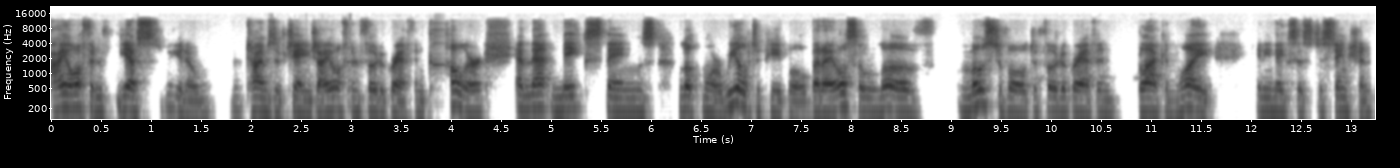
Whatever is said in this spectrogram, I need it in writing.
I often, yes, you know, times have changed. I often photograph in color, and that makes things look more real to people. But I also love most of all to photograph in black and white. And he makes this distinction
